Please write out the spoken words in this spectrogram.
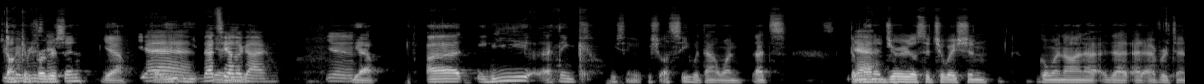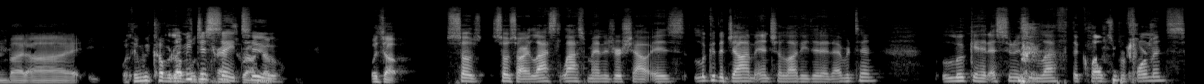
Duncan? Ferguson. Yeah, Yeah, he- he- that's yeah, the other he- guy. Yeah. Yeah. Uh, we I think we see, we shall see with that one. That's the Yeah. managerial situation going on at, at, at Everton. But uh, I think we covered Let up. me with the just say too. What's up? So so sorry. Last last manager shout is look at the job Ancelotti did at Everton. Look at as soon as he left the club's performance,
